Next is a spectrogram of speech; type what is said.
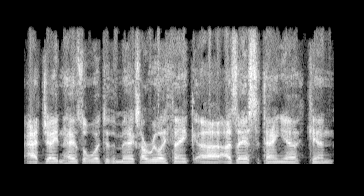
Add Jadon Haselwood to the mix. I really think uh, Isaiah Sategna can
